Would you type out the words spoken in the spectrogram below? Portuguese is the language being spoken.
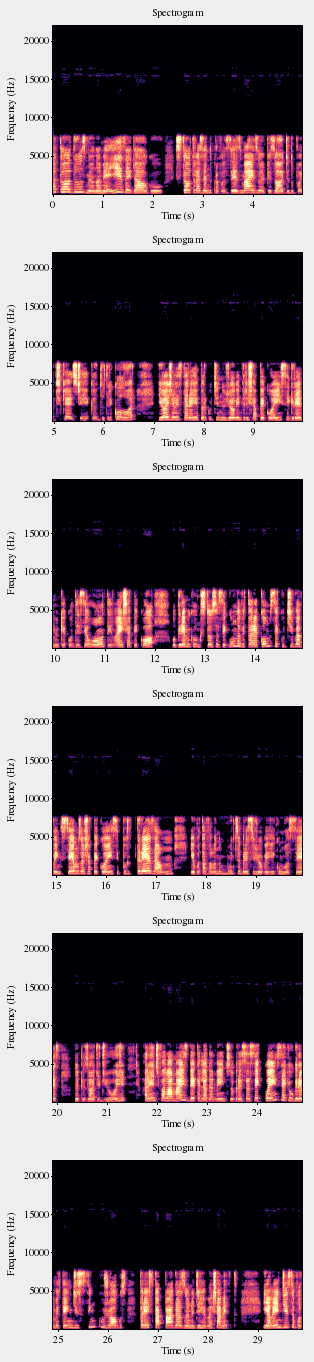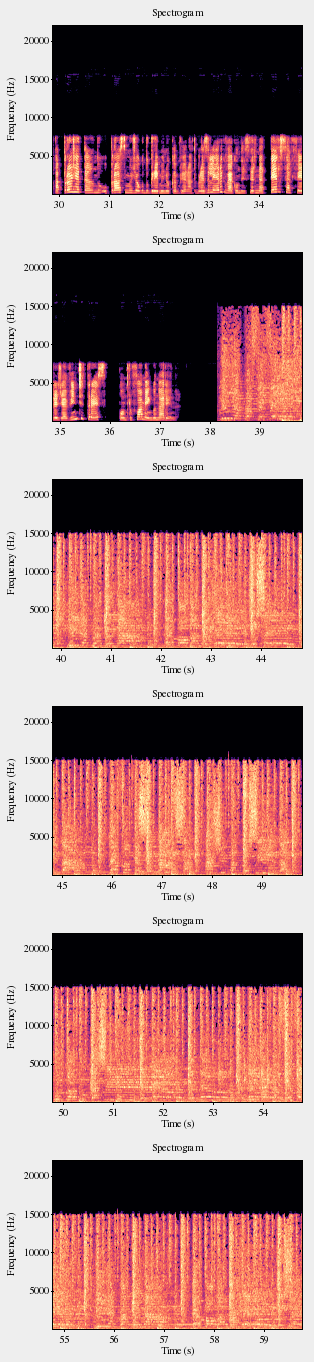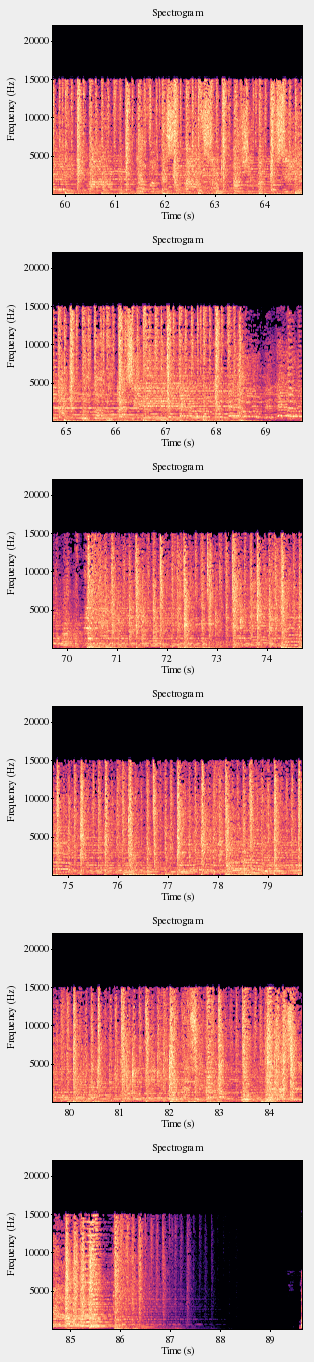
Olá a todos, meu nome é Isa Hidalgo, estou trazendo para vocês mais um episódio do podcast Recanto Tricolor e hoje eu estarei repercutindo o jogo entre Chapecoense e Grêmio que aconteceu ontem lá em Chapecó. O Grêmio conquistou sua segunda vitória consecutiva, vencemos a Chapecoense por 3 a 1 e eu vou estar falando muito sobre esse jogo aqui com vocês no episódio de hoje, além de falar mais detalhadamente sobre essa sequência que o Grêmio tem de cinco jogos para escapar da zona de rebaixamento. E além disso, eu vou estar projetando o próximo jogo do Grêmio no Campeonato Brasileiro, que vai acontecer na terça-feira, dia 23, contra o Flamengo na Arena.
